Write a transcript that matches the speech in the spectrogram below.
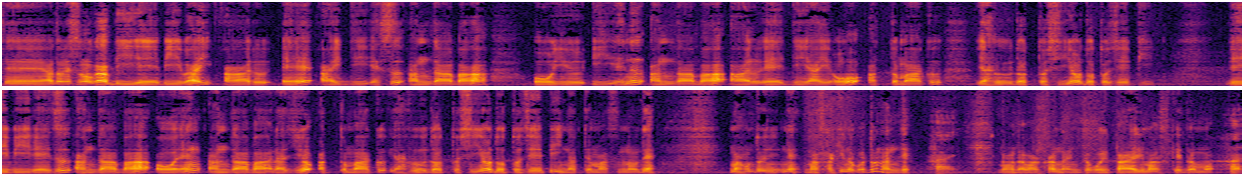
でアドレスの方が BABYRAIDS アンダーバ OUEN アンダーバー RADIO アットマーク Yahoo.co.jp ベイビーレイズアンダーバー応援アンダーバーラジオアットマーク Yahoo.co.jp になってますのでまあ本当にね、まあ、先のことなんではい。まだ分かんないとこいっぱいありますけどもはい。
